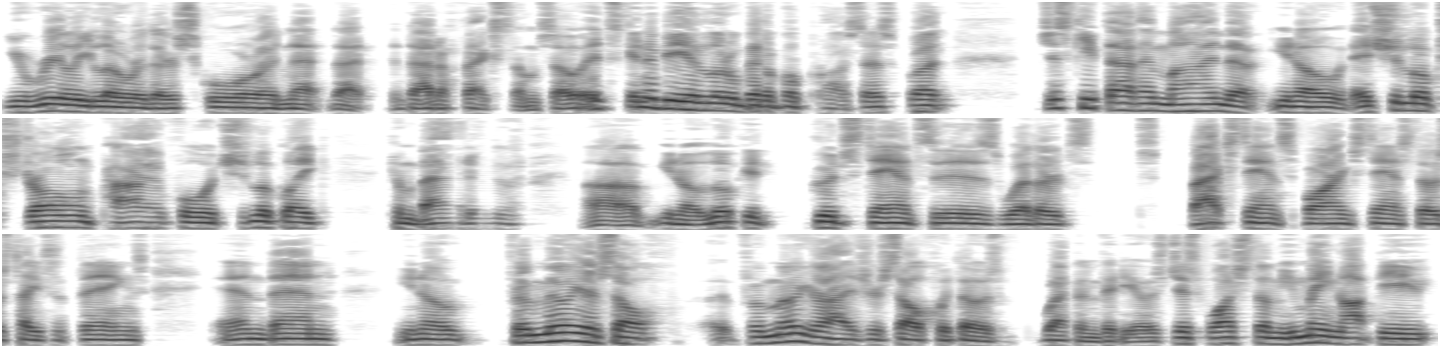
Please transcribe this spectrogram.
you really lower their score and that, that, that affects them. So it's going to be a little bit of a process, but just keep that in mind that, you know, it should look strong, powerful. It should look like combative. Uh, you know, look at good stances, whether it's back stance, sparring stance, those types of things. And then, you know, familiar yourself familiarize yourself with those weapon videos. Just watch them. You may not be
